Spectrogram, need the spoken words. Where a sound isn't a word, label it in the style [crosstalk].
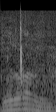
Gel ona benim.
